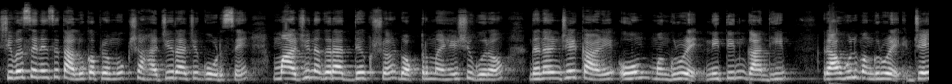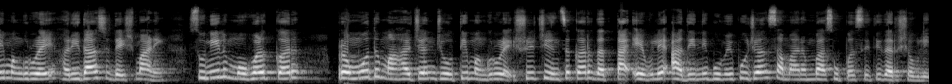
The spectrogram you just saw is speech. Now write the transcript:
शिवसेनेचे तालुका प्रमुख शहाजीराजे गोडसे माजी नगराध्यक्ष डॉक्टर महेश गुरव धनंजय काळे ओम मंगरुळे नितीन गांधी राहुल मंगरुळे जय मंगरुळे हरिदास देशमाने सुनील मोहोळकर प्रमोद महाजन ज्योती मंगरुळे श्री चिंचकर दत्ता येवले आदींनी भूमिपूजन समारंभास उपस्थिती दर्शवली.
